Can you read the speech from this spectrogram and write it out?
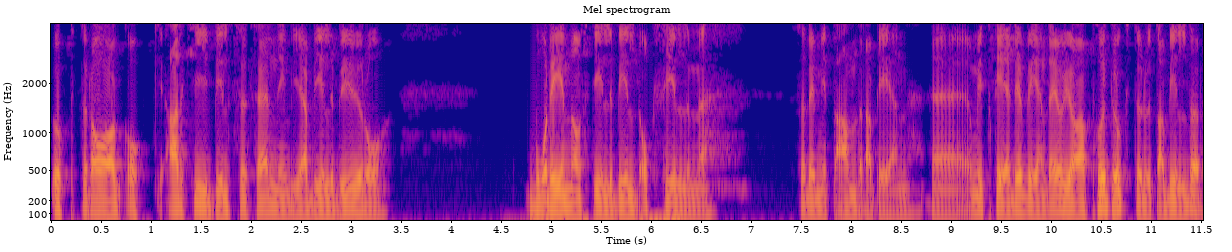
uppdrag och arkivbildsförsäljning via bildbyrå. Både inom stillbild och film. Så det är mitt andra ben. Eh, Och mitt tredje ben det är att göra produkter utav bilder.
